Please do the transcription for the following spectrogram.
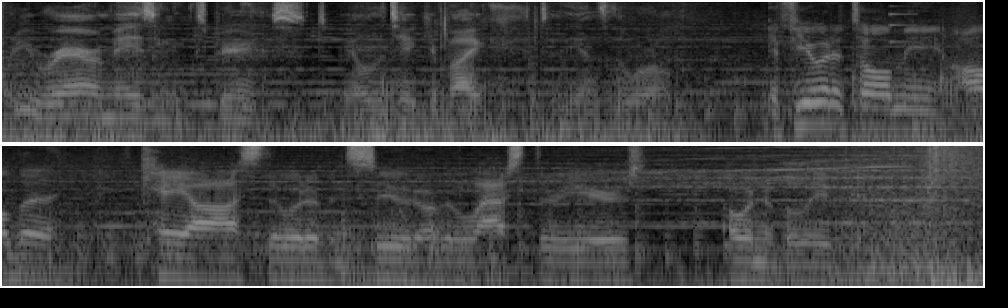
Pretty rare, amazing experience to be able to take your bike to the ends of the world. If you would have told me all the chaos that would have ensued over the last three years, I wouldn't have believed you.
